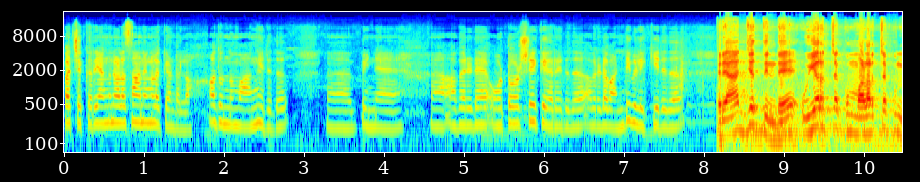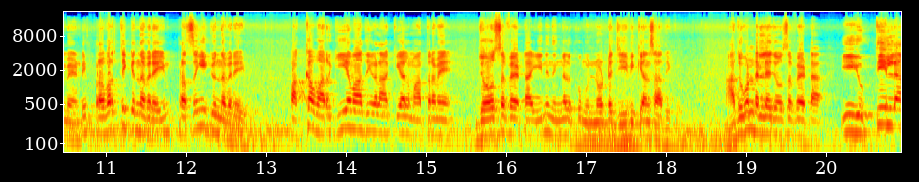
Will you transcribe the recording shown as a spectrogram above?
പച്ചക്കറി അങ്ങനെയുള്ള സാധനങ്ങളൊക്കെ ഉണ്ടല്ലോ അതൊന്നും വാങ്ങരുത്. പിന്നെ അവരുടെ ഓട്ടോറിക്ഷയിൽ കയറരുത് അവരുടെ വണ്ടി വിളിക്കരുത്. രാജ്യത്തിന്റെ ഉയർച്ചക്കും വളർച്ചക്കും വേണ്ടി പ്രവർത്തിക്കുന്നവരെയും പ്രസംഗിക്കുന്നവരെയും പക്ക വർഗീയവാദികളാക്കിയാൽ മാത്രമേ ജോസഫ് ഏട്ട ഇനി നിങ്ങൾക്ക് മുന്നോട്ട് ജീവിക്കാൻ സാധിക്കൂ. അതുകൊണ്ടല്ലേ ഏട്ട ഈ യുക്തിയില്ലാ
